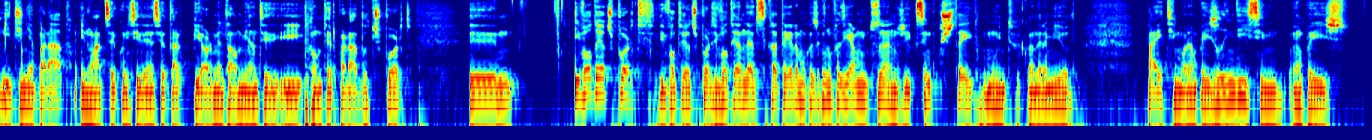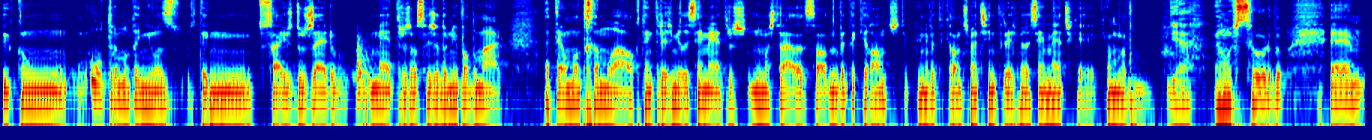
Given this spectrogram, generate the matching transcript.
e tinha parado, e não há de ser coincidência eu estar pior mentalmente e, e com ter parado o desporto. Um, e voltei ao desporto, e voltei ao desporto, e voltei a andar de bicicleta, que era uma coisa que eu não fazia há muitos anos e que sempre gostei muito quando era miúdo. Pai, Timor é um país lindíssimo, é um país com ultra montanhoso, tem, tu sais dos 0 metros, ou seja, do nível do mar, até o Monte Ramelau, que tem 3100 metros, numa estrada só de 90 km, tipo 90 km metes em 3100 metros, que é, que é, uma, yeah. é um absurdo. Um,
